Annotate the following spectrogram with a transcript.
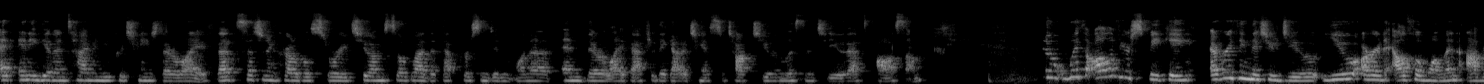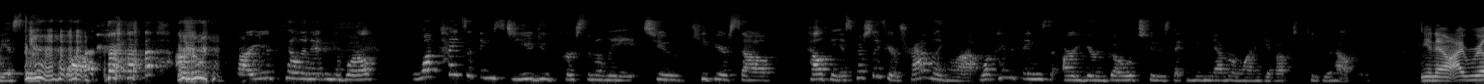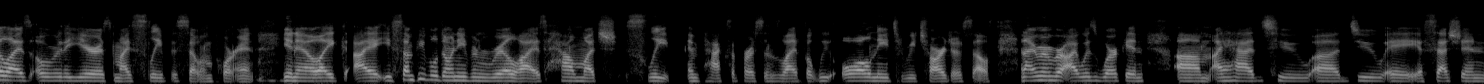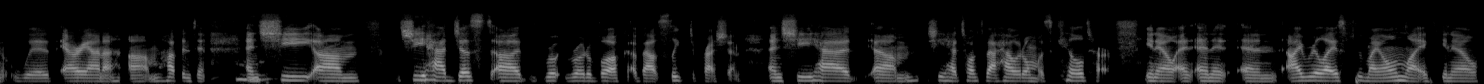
at any given time and you could change their life. That's such an incredible story too. I'm so glad that that person didn't want to end their life after they got a chance to talk to you and listen to you. That's awesome. So with all of your speaking, everything that you do, you are an alpha woman, obviously. Are you're killing it in the world. What kinds of things do you do personally to keep yourself healthy, especially if you're traveling a lot? What kind of things are your go-tos that you never want to give up to keep you healthy? You know i realize over the years my sleep is so important you know like i some people don't even realize how much sleep impacts a person's life but we all need to recharge ourselves and i remember i was working um, i had to uh, do a, a, session with arianna um, huffington mm-hmm. and she um, she had just uh, wrote, wrote, a book about sleep depression and she had um, she had talked about how it almost killed her you know and and it and i realized through my own life you know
